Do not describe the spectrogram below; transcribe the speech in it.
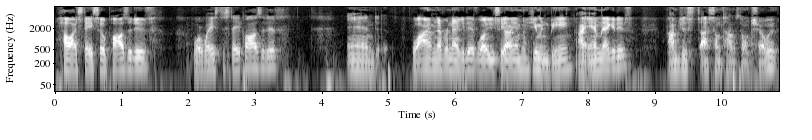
how I stay so positive or ways to stay positive and why I'm never negative. Well, you see, I am a human being. I am negative. I'm just, I sometimes don't show it.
